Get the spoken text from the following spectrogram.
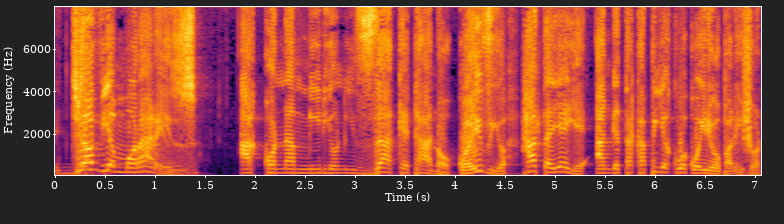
Javier Morales ako na milioni zake tano. Kwa hivyo hata yeye angetaka pia kuwa kwa ile operation.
